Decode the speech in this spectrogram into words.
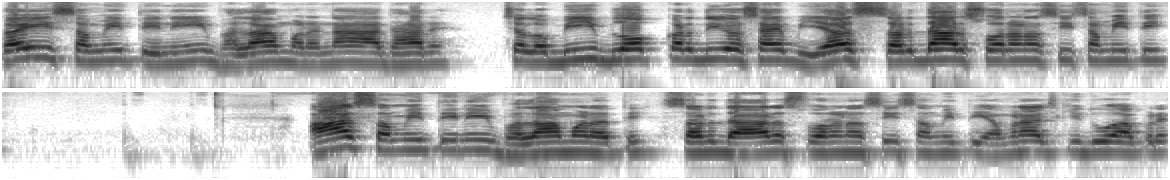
કઈ સમિતિની ભલામણના આધારે ચલો બી બ્લોક કરી દો સાહેબ. યસ, સરદાર સ્વર્ણસિંહ સમિતિ. આ સમિતિની ભલામણ હતી. સરદાર સ્વર્ણસિંહ સમિતિ. હમણાં જ કીધું આપણે.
